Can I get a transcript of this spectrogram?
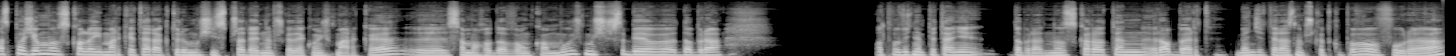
A z poziomu z kolei marketera, który musi sprzedać na przykład jakąś markę y, samochodową komuś, musisz sobie, dobra, odpowiedzieć na pytanie, dobra, no skoro ten Robert będzie teraz na przykład kupował furę,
